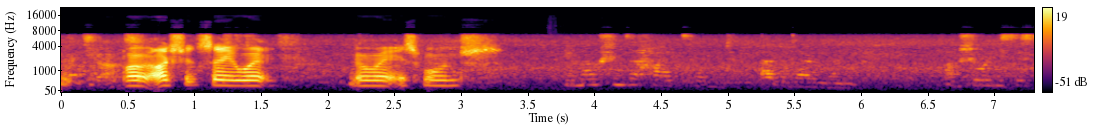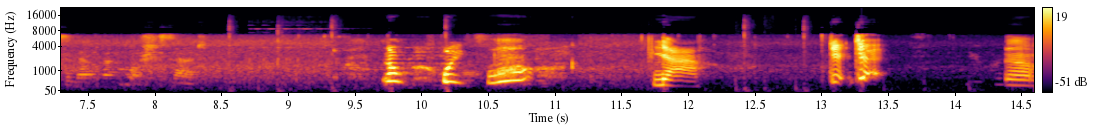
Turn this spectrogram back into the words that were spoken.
Oh, I should say wait. No, wait, it's once. Emotions are heightened at the moment. I'm sure your sister never meant what she said. No, wait, what? Nah. Get, get. Yeah.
